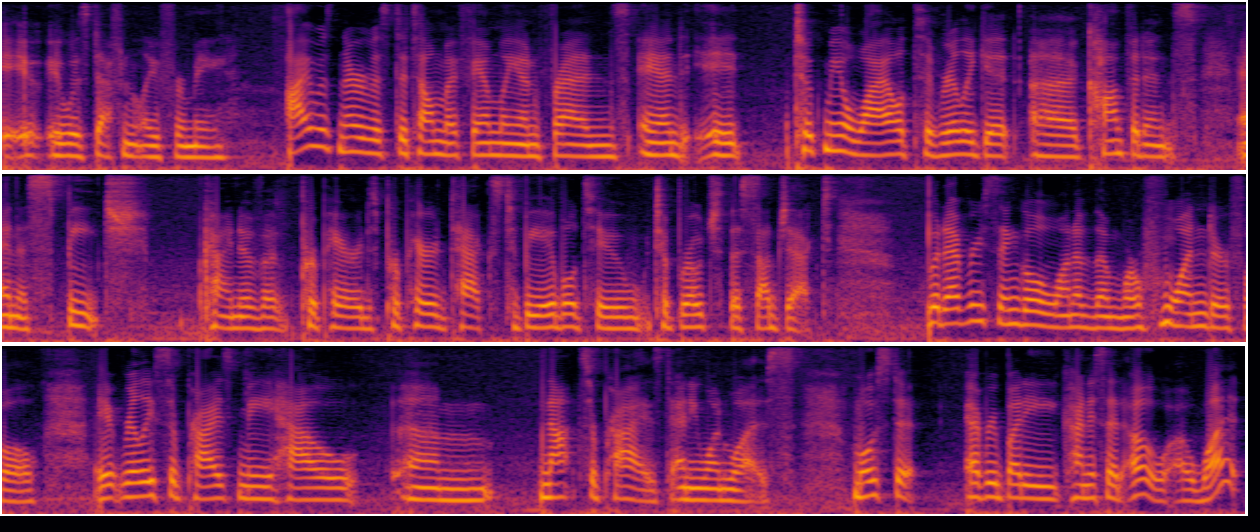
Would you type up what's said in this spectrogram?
it, it was definitely for me. I was nervous to tell my family and friends, and it took me a while to really get uh, confidence and a speech kind of a prepared prepared text to be able to to broach the subject but every single one of them were wonderful. It really surprised me how um, not surprised anyone was. Most uh, everybody kind of said, "Oh, a what?"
